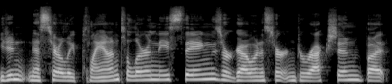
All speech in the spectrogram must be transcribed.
you didn't necessarily plan to learn these things or go in a certain direction, but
